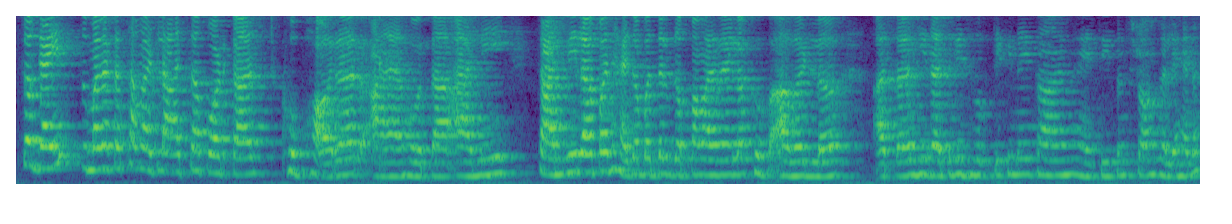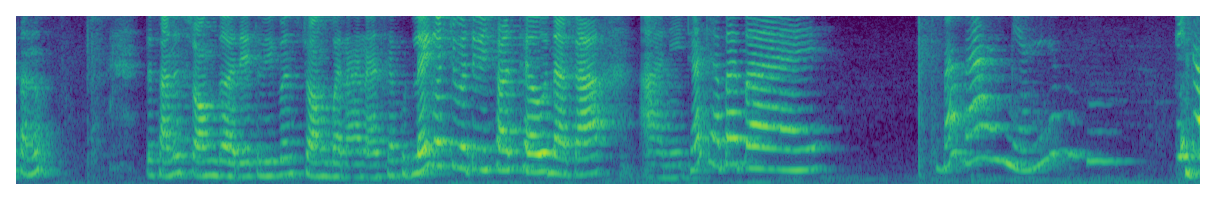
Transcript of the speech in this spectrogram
सो गाईज तुम्हाला कसा वाटला आजचा पॉडकास्ट खूप हॉरर होता. आणि सानवीला पण ह्याच्याबद्दल गप्पा मारायला खूप आवडलं. आता ही रात्री झोपते की नाही काय माहिती पण स्ट्रॉंग झाले आहे ना सानू? तर सानू स्ट्रॉंग आहे. तुम्ही पण स्ट्रॉंग बना ना. अशा कुठल्याही गोष्टीवरती विश्वास ठेवू नका. आणि ठ्या ठ्या बाय बाय बाय बाय मी तिथं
